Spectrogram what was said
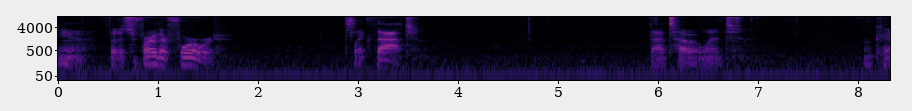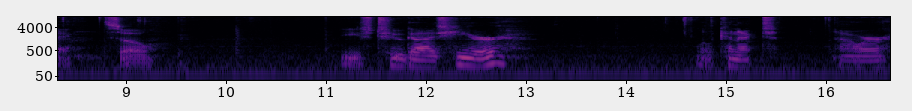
Yeah, but it's farther forward. It's like that that's how it went. Okay, so these two guys here will connect our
